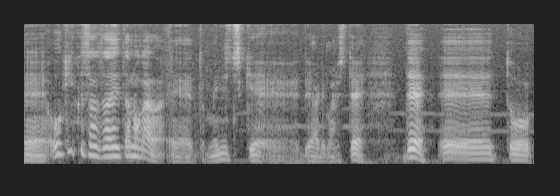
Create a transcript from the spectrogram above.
えー、大きく支えたのが、えーと、メディチ家でありましてでえっ、と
